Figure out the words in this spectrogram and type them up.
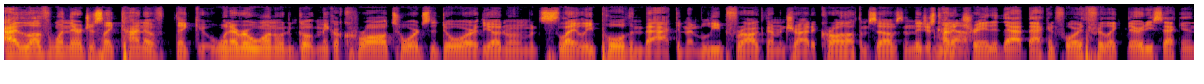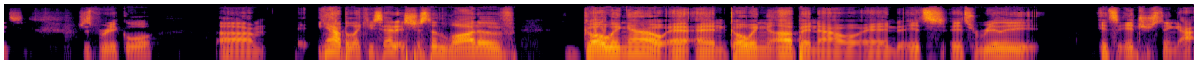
I love when they're just like kind of like whenever one would go make a crawl towards the door, the other one would slightly pull them back and then leapfrog them and try to crawl out themselves. And they just kind Yeah. of traded that back and forth for like 30 seconds, which is pretty cool. Um, yeah, but like you said, it's just a lot of going out and, and going up and out, and it's it's really it's interesting. I,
